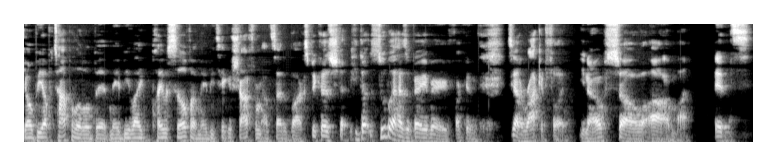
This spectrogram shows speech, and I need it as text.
go be up top a little bit. Maybe like play with Silva. Maybe take a shot from outside the box because he does, Zuber has a very very fucking. He's got a rocket foot, you know. So um, it's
